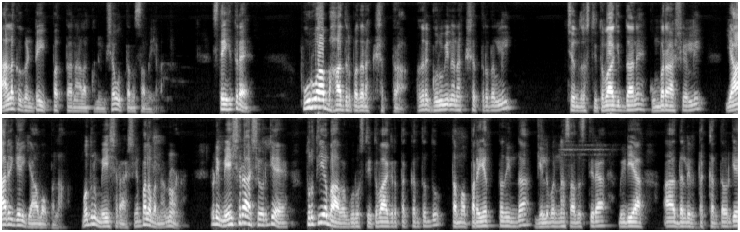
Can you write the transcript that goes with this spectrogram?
ನಾಲ್ಕು ಗಂಟೆ ಇಪ್ಪತ್ತ ನಾಲ್ಕು ನಿಮಿಷ ಉತ್ತಮ ಸಮಯ. ಸ್ನೇಹಿತರೆ ಪೂರ್ವ ಭಾದ್ರಪದ ನಕ್ಷತ್ರ, ಅಂದರೆ ಗುರುವಿನ ನಕ್ಷತ್ರದಲ್ಲಿ ಚಂದ್ರ ಸ್ಥಿತವಾಗಿದ್ದಾನೆ, ಕುಂಭರಾಶಿಯಲ್ಲಿ ಯಾರಿಗೆ ಯಾವ ಫಲ? ಮೊದಲು ಮೇಷರಾಶಿಯ ಫಲವನ್ನು ನೋಡೋಣ. ನೋಡಿ, ಮೇಷರಾಶಿಯವರಿಗೆ ತೃತೀಯ ಭಾವ ಗುರು ಸ್ಥಿತವಾಗಿರ್ತಕ್ಕಂಥದ್ದು. ತಮ್ಮ ಪ್ರಯತ್ನದಿಂದ ಗೆಲುವನ್ನು ಸಾಧಿಸ್ತೀರಾ? ಮೀಡಿಯಾ ದಲ್ಲಿರ್ತಕ್ಕಂಥವ್ರಿಗೆ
